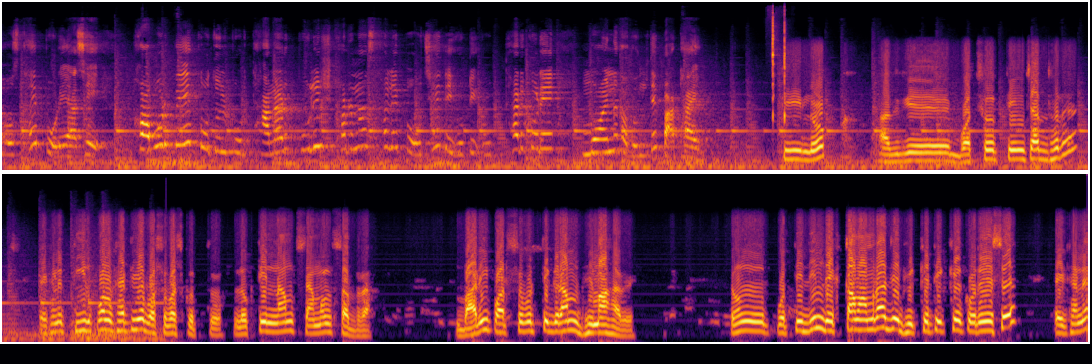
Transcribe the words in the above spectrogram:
অবস্থায় পড়ে আছে। খবর পেয়ে কতুলপুর থানার পুলিশ ঘটনাস্থলে পৌঁছে দেহটি উদ্ধার করে ময়নাতদন্তে পাঠায়। লোক? আজকে বছর তিন চার ধরে এখানে তিরপল খাটিয়ে বসবাস করত। লোকটির নাম শ্যামল সাদরা। বাড়ি পার্শ্ববর্তী গ্রাম ভীমাহারে। এবং প্রতিদিন দেখতাম আমরা যে ভিক্ষে টিক্ষে করে এসে এখানে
